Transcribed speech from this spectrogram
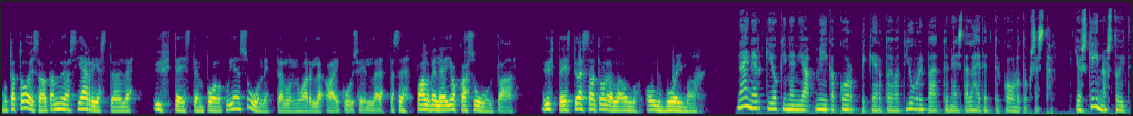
mutta toisaalta myös järjestöille yhteisten polkujen suunnittelun nuorille aikuisille, että se palvelee joka suuntaan. Yhteistyössä on todella ollut, ollut voimaa. Näin Erkki Jokinen ja Miika Korppi kertoivat juuri päättyneestä lähetetty koulutuksesta. Jos kiinnostuit,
